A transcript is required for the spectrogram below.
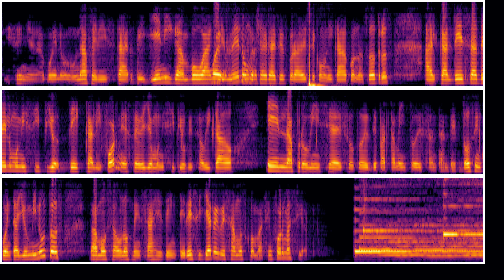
Sí, señora. Bueno, una feliz tarde. Jenny Gamboa Guerrero, muchas gracias. por haberse comunicado con nosotros. Alcaldesa del municipio de California, este bello municipio que está ubicado en la provincia de Soto del departamento de Santander. Dos cincuenta y un minutos. Vamos a unos mensajes de interés y ya regresamos con más información.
